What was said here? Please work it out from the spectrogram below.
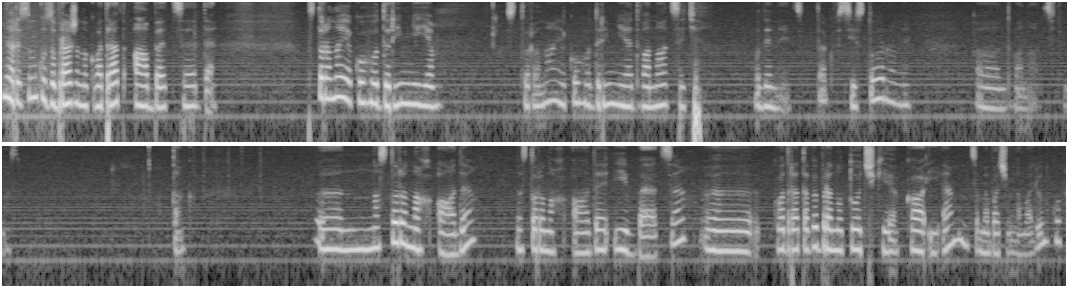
На рисунку зображено квадрат ABCD, сторона якого дорівнює, сторона якого дорівнює 12 одиниць. Так, всі сторони 12 у нас. Так. Е, На сторонах АД, на сторонах АД і БЦ е, квадрата вибрано точки К і М, це ми бачимо на малюнку.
